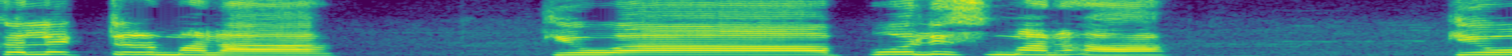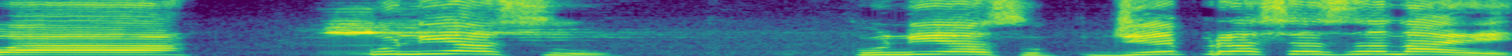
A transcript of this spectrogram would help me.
कलेक्टर म्हणा किंवा पोलीस म्हणा किंवा कुणी असू कुणी असू जे प्रशासन आहे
